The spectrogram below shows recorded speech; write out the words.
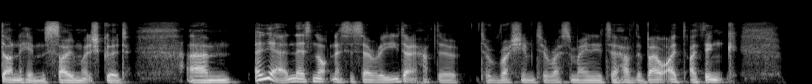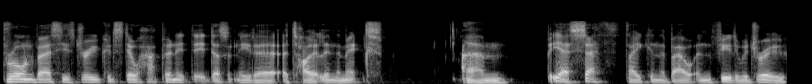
done him so much good. Um, and yeah, and there's not necessarily you don't have to to rush him to WrestleMania to have the belt. I, I think Braun versus Drew could still happen. It, it doesn't need a, a title in the mix. Um, but yeah, Seth taking the belt and feuding with Drew.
